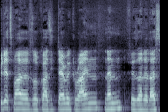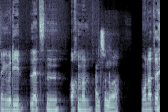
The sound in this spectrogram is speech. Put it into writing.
würde jetzt mal so quasi Derek Ryan nennen für seine Leistung über die letzten Wochen und Kannst du nur. Monate.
